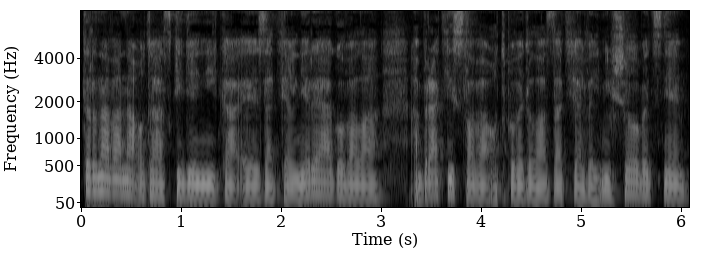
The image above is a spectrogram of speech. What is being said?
Trnava na otázky denníka E zatiaľ nereagovala a Bratislava odpovedala zatiaľ veľmi všeobecne.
